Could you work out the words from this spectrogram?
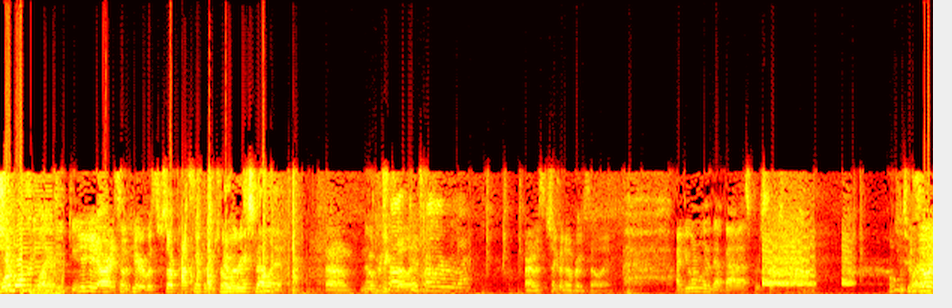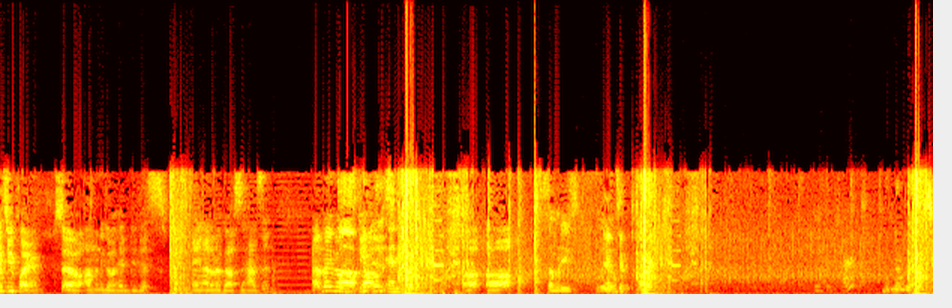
more shit. multiplayer. Yeah, yeah. All right. So here, let's start passing out the controllers. No Brakes Valet. Um, no Brakes Control, Valet. controller roulette. All right, let's check out no Brakes Valet. I do want to look at that badass for six. Oh, This two is only two player, so I'm gonna go ahead and do this. And I don't know who else has it. I don't even know Uh, what this game probably is. anybody. Oh, oh. Somebody's You blue. have to park. You have to park? With no bricks.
